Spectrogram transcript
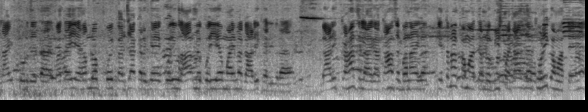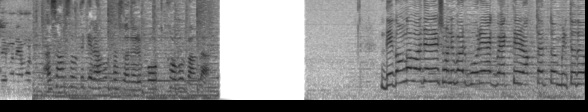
लाइट तोड़ देता है बताइए हम लोग कोई कर्जा करके कोई उधार में कोई ई में गाड़ी खरीद रहा है गाड़ी कहाँ से लाएगा कहाँ से बनाएगा कितना कमाते हैं हम लोग बीस पचास हजार थोड़ी कमाते हैं আসানসোল থেকে রাহুল হাসানের রিপোর্ট খবর বাংলা দেগঙ্গা বাজারে শনিবার ভোরে এক ব্যক্তির রক্তাক্ত মৃতদেহ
